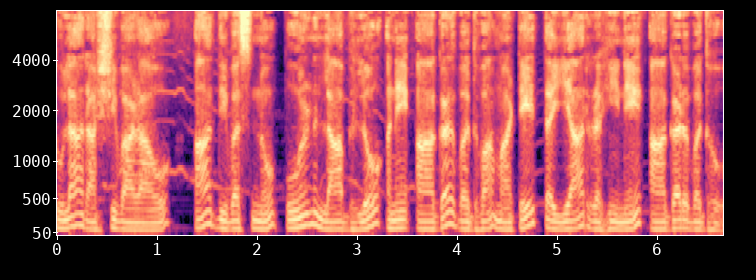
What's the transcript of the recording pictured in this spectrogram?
તુલા રાશિવાળાઓ, આ દિવસનો પૂર્ણ લાભ લો અને આગળ વધવા માટે તૈયાર રહીને આગળ વધો.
